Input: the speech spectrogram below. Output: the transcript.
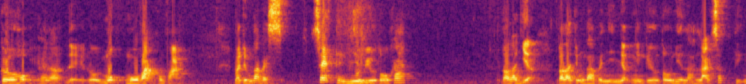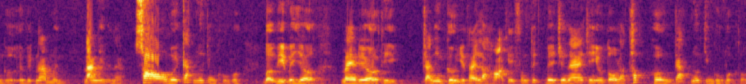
cơ hội hay là để rồi múc mua vàng không phải mà chúng ta phải xét thêm nhiều yếu tố khác đó là gì ạ? Đó là chúng ta phải nhìn nhận những cái yếu tố như là lãi suất tiền gửi ở Việt Nam mình đang như thế nào so với các nước trong khu vực. Bởi vì bây giờ media thì cá nhân cường chỉ thấy là họ chỉ phân tích B trên yếu tố là thấp hơn các nước trên khu vực thôi.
